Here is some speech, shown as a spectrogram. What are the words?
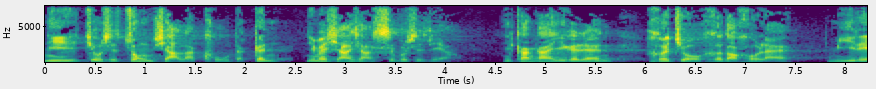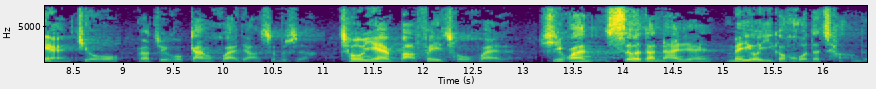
你就是种下了苦的根，你们想想是不是这样？你看看一个人喝酒喝到后来迷恋酒，到最后肝坏掉，是不是？抽烟把肺抽坏了，喜欢色的男人没有一个活得长的，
